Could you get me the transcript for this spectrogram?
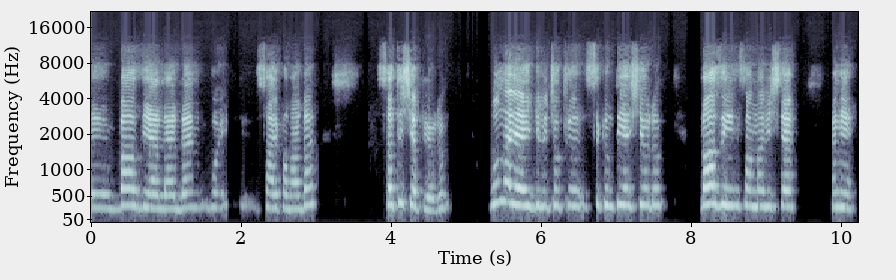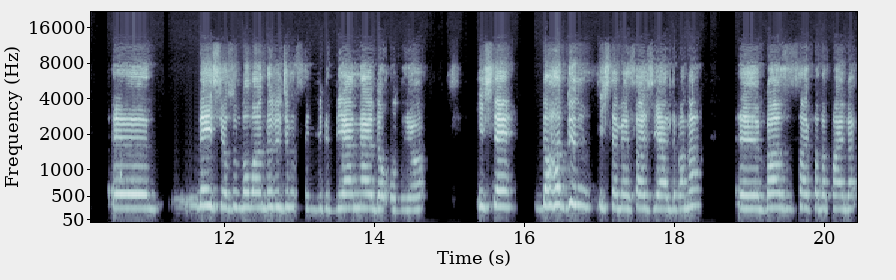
e, bazı yerlerden bu sayfalardan satış yapıyorum. Bunlarla ilgili çok sıkıntı yaşıyorum. Bazı insanlar işte hani e, ne istiyorsun dolandırıcı mısın gibi diyenler de oluyor. İşte daha dün işte mesaj geldi bana. E, bazı sayfada payla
